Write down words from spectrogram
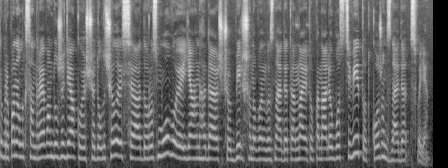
Добре, пане Олександре, я вам дуже дякую, що долучилися до розмови. Я нагадаю, що більше новин ви знайдете на ютуб каналі Обоз ТВ. Тут кожен знайде своє.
